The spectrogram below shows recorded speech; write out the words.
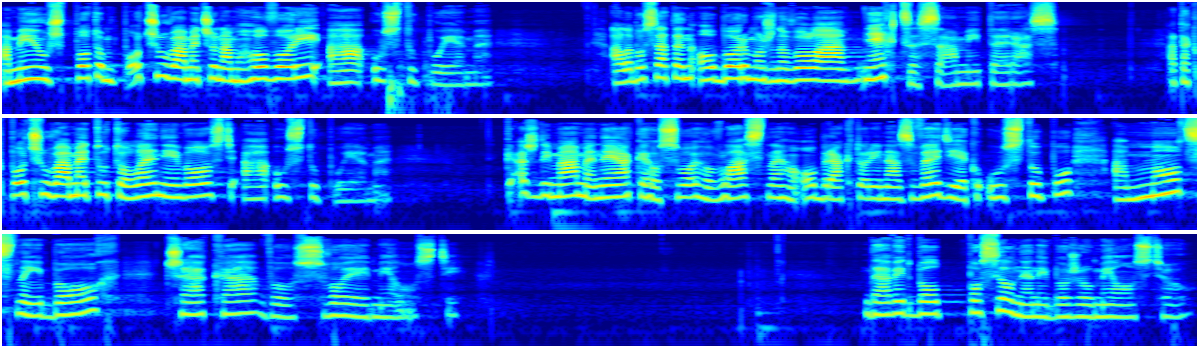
A my už potom počúvame, čo nám hovorí a ustupujeme. Alebo sa ten obor možno volá nechce sami teraz. A tak počúvame túto lenivosť a ustupujeme. Každý máme nejakého svojho vlastného obra, ktorý nás vedie k ústupu a mocný Boh čaká vo svojej milosti. Dávid bol posilnený Božou milosťou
